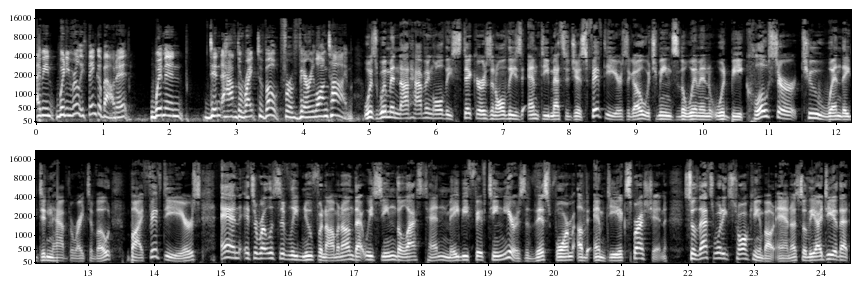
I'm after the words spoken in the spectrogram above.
I mean, when you really think about it, women didn't have the right to vote for a very long time. was women not having all these stickers and all these empty messages 50 years ago, which means the women would be closer to when they didn't have the right to vote by 50 years. And it's a relatively new phenomenon that we've seen the last 10, maybe 15 years, this form of empty expression. So that's what he's talking about, Ana. So the idea that,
